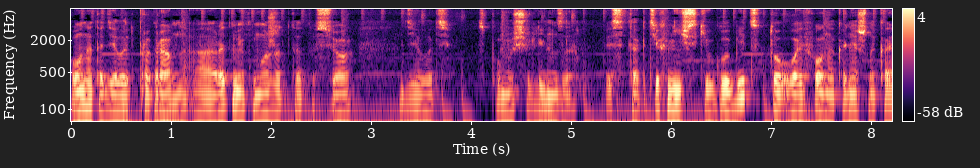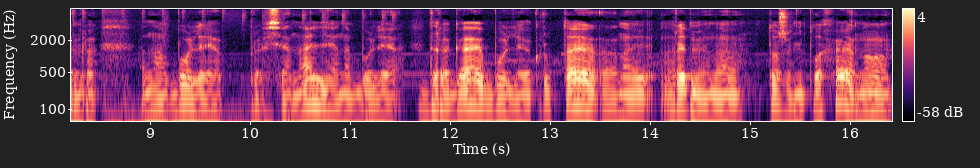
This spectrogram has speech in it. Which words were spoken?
он это делает программно, а Redmi может это все делать с помощью линзы. Если так технически углубиться, то у iPhone, конечно, камера, она более профессиональнее, она более дорогая, более крутая, а на Redmi она тоже неплохая, но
